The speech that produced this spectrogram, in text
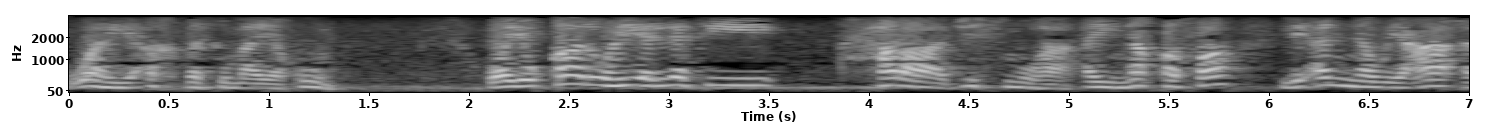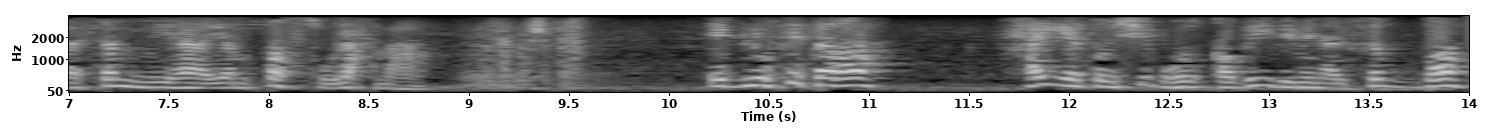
وهي أخبث ما يكون. ويقال هي التي حرى جسمها أي نقص لأن وعاء سمها يمتص لحمها. ابن فترة حية شبه القضيب من الفضة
